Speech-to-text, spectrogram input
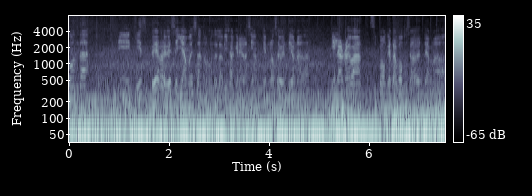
Honda X, BRB se llama esa, ¿no? De la vieja generación, que no se vendió nada. Y la nueva, supongo que tampoco se va a vender nada.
